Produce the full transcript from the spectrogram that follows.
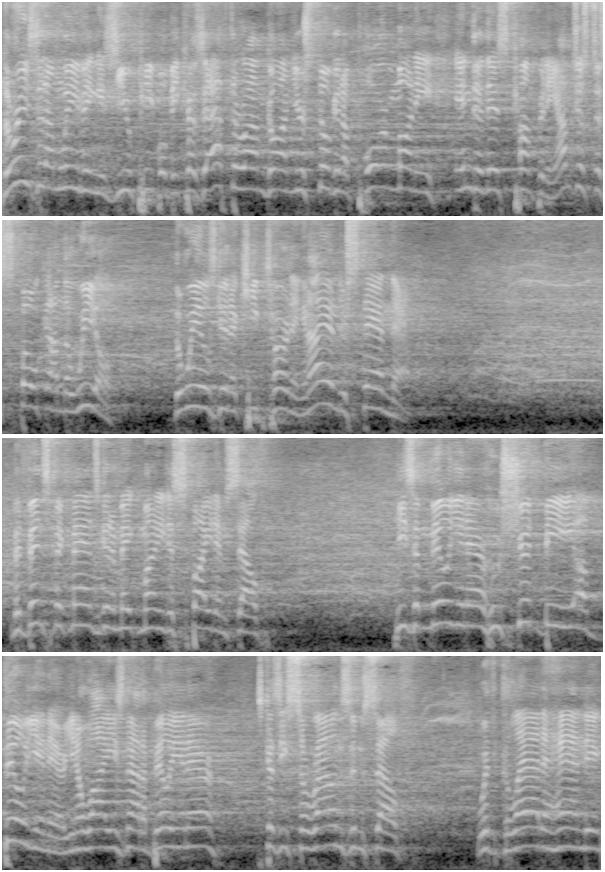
The reason I'm leaving is you people because after I'm gone, you're still gonna pour money into this company. I'm just a spoke on the wheel. The wheel's gonna keep turning, and I understand that. But Vince McMahon's gonna make money to spite himself. He's a millionaire who should be a billionaire. You know why he's not a billionaire? It's because he surrounds himself with glad handing,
